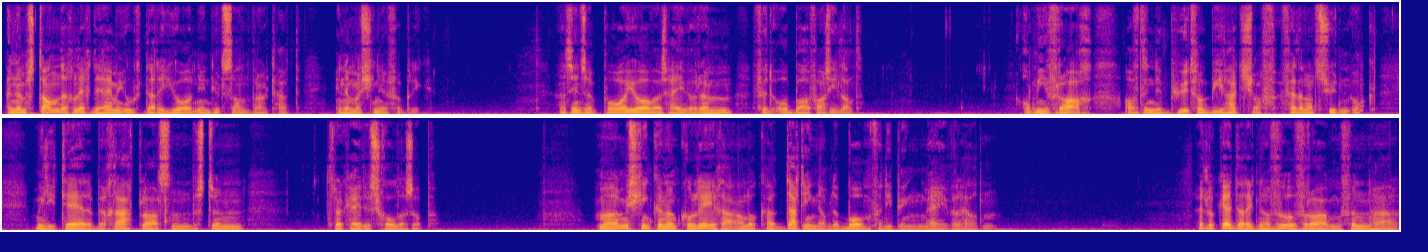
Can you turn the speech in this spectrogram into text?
En omstandig legde hij mij uit dat hij jaren in Duitsland werkt had, in een machinefabriek. En sinds een paar jaar was hij weer voor de opbouw van zijn land. Op mijn vraag of er in de buurt van Bihać of verder naar het zuiden ook militaire begraafplaatsen bestonden, trok hij de schouders op. Maar misschien kan een collega aan lokaal 13 op de boomverdieping mij wel helpen. Het loket dat ik naar veel vragen van haar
